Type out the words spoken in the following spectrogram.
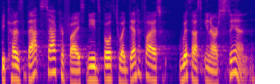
because that sacrifice needs both to identify us with us in our sin,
